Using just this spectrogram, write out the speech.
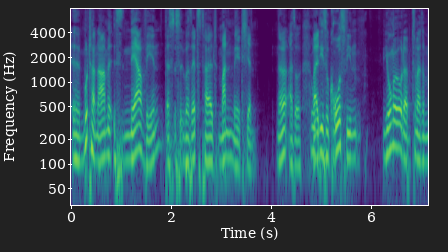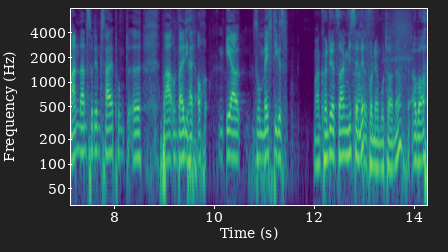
äh, Muttername ist Nerven, das ist übersetzt halt Mann-Mädchen. Ne? Also, weil die so groß wie ein Junge oder beziehungsweise Mann dann zu dem Zeitpunkt äh, war und weil die halt auch ein eher so mächtiges Man könnte jetzt sagen, nicht sehr nett von der Mutter, ne? Aber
